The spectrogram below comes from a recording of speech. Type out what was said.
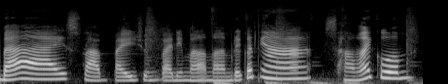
Bye. Sampai jumpa di malam-malam berikutnya. Assalamualaikum.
